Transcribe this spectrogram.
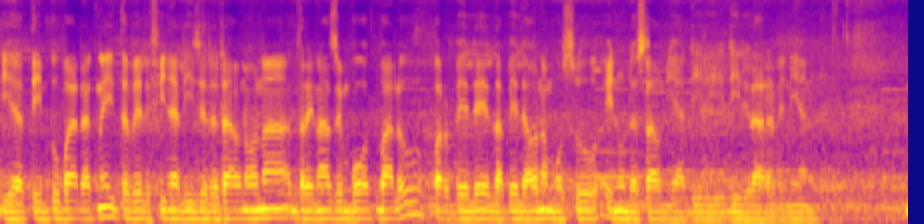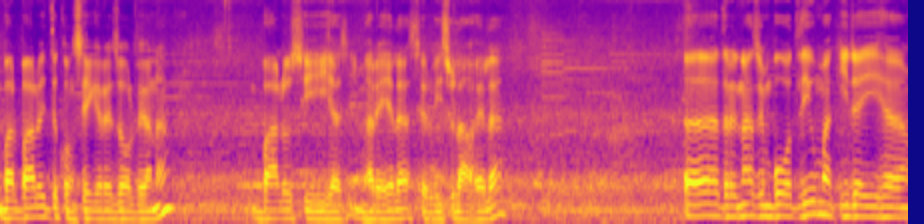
Ia tempo badak ne ita vele finalize da daun ona drenagem bot balo par vele la bela ona mosu inundação ia di di lara venian bal balo ita consegue resolve ona. Balo si ia marela serviço lá ela uh, drenagem bot liu makida ia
